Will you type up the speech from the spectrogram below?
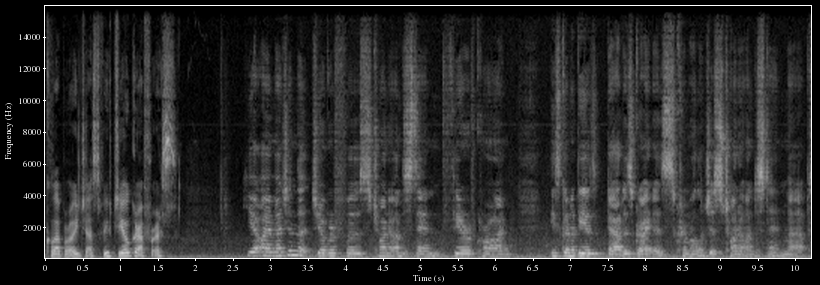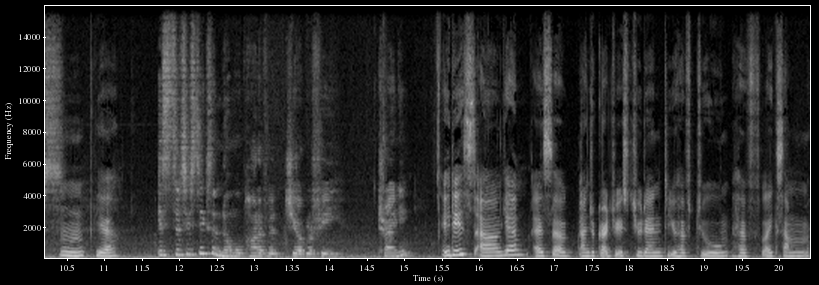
collaborate just with geographers. Yeah, I imagine that geographers trying to understand fear of crime is going to be as, about as great as criminologists trying to understand maps. Mm, yeah. Is statistics a normal part of a geography training? It is, uh, yeah. As an undergraduate student, you have to have like some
